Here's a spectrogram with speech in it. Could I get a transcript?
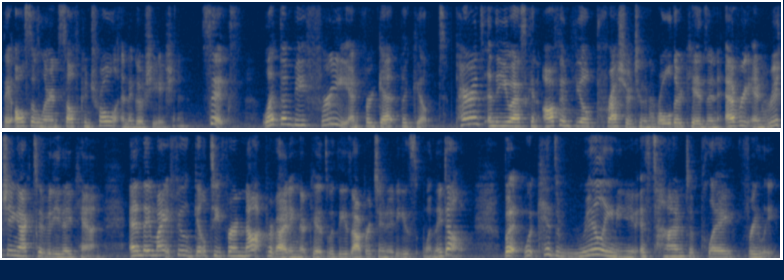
They also learn self control and negotiation. Six, let them be free and forget the guilt. Parents in the US can often feel pressure to enroll their kids in every enriching activity they can and they might feel guilty for not providing their kids with these opportunities when they don't. But what kids really need is time to play freely.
